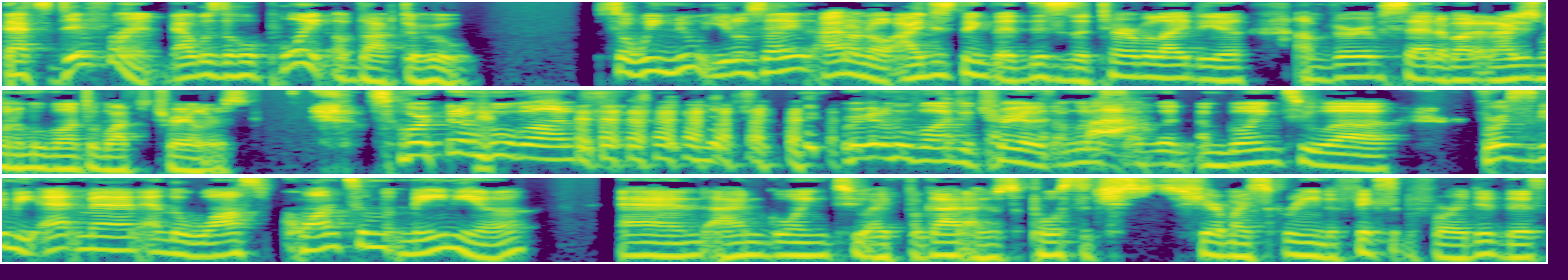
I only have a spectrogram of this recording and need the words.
That's different. That was the whole point of Doctor Who. So we knew, you know what I'm saying? I don't know. I just think that this is a terrible idea. I'm very upset about it, and I just want to move on to watch the trailers. So we're gonna move on. we're gonna move on to trailers. I'm gonna Wow. I'm, going, I'm going to uh first it's gonna be Ant Man and the Wasp: Quantumania, and I'm going to I forgot I was supposed to share my screen to fix it before I did this,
